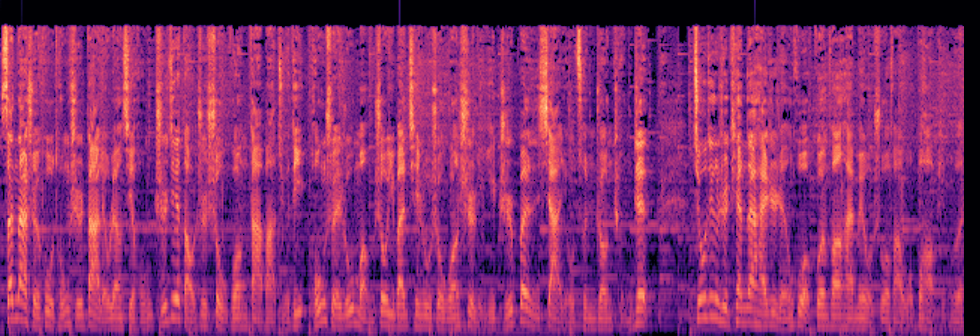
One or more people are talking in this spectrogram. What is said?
三大水库同时大流量泄洪，直接导致寿光大坝决堤，洪水如猛兽一般侵入寿光市里，直奔下游村庄城镇。究竟是天灾还是人祸？官方还没有说法，我不好评论。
